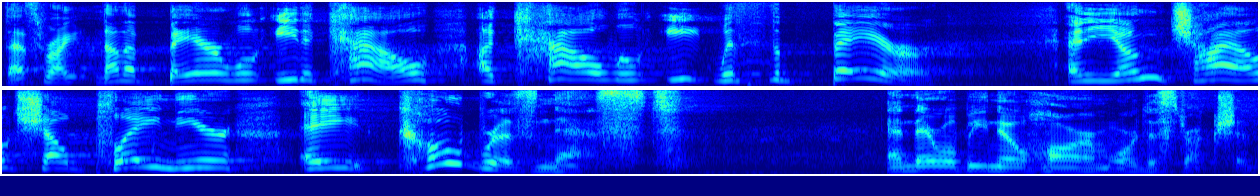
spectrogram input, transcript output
That's right, not a bear will eat a cow, a cow will eat with the bear. And a young child shall play near a cobra's nest, and there will be no harm or destruction.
